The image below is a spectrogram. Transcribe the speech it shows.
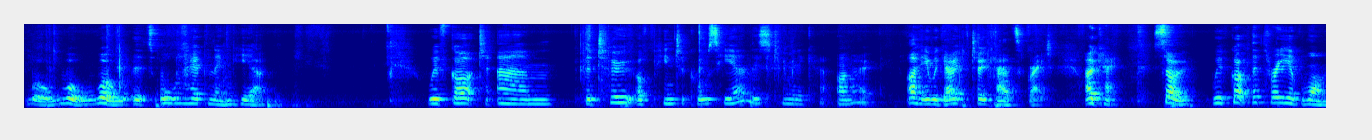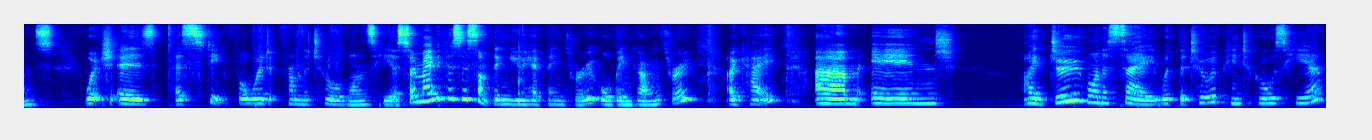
whoa, whoa, whoa, it's all happening here. We've got um, the Two of Pentacles here. There's too many cards. Oh, no. Oh, here we go. Two cards. Great. Okay. So we've got the Three of Wands which is a step forward from the Two of Wands here. So maybe this is something you have been through or been going through, okay? Um, and I do want to say with the Two of Pentacles here,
